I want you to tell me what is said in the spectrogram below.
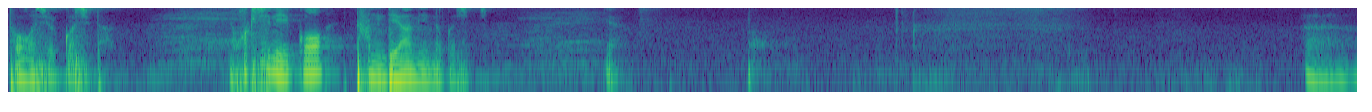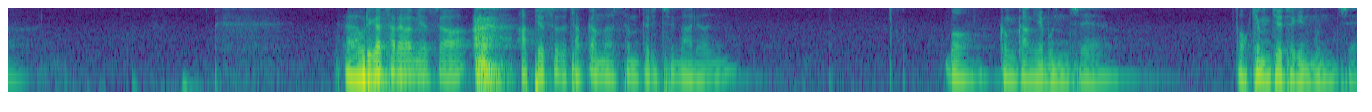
도우실 것이다. 확신이 있고 담대함이 있는 것이죠. 아, 우리가 살아가면서 앞에서도 잠깐 말씀드렸지만은 뭐 건강의 문제, 또 경제적인 문제,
